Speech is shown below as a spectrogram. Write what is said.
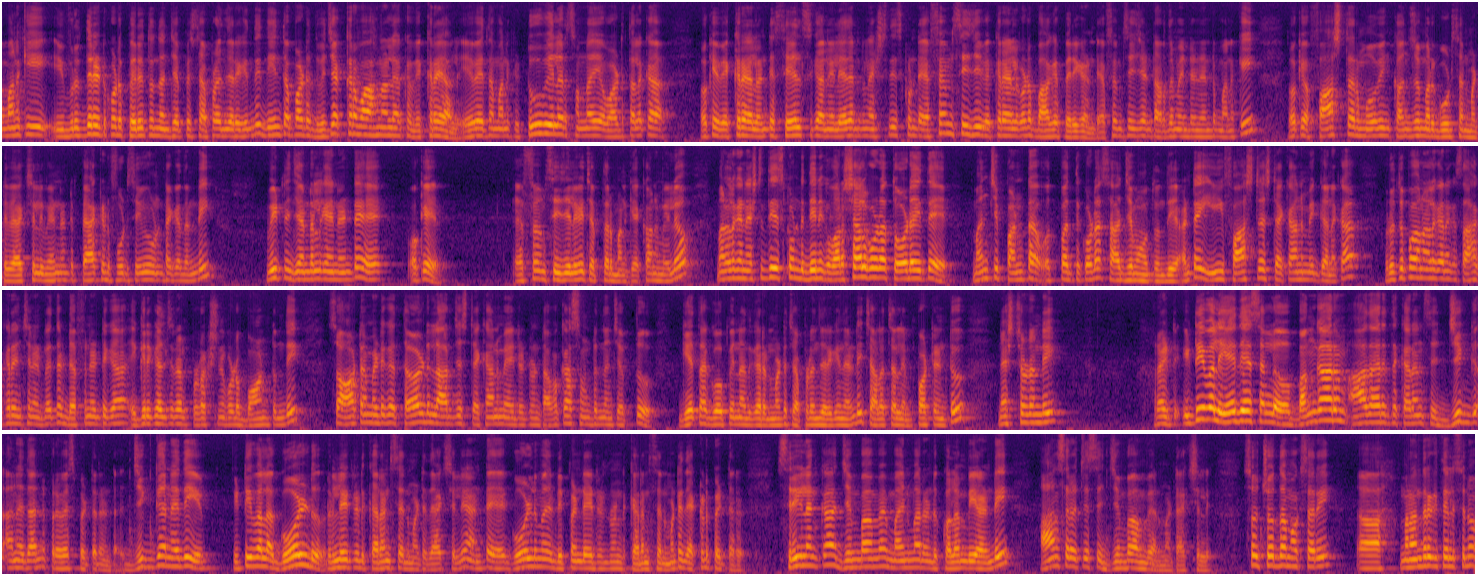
మనకి ఈ వృద్ధి రేటు కూడా పెరుగుతుందని చెప్పేసి చెప్పడం జరిగింది. దీంతోపాటు ద్విచక్ర వాహనాల యొక్క విక్రయాలు ఏవైతే మనకి టూ వీలర్స్ ఉన్నాయో వాటి తలక ఓకే విక్రయాలు అంటే సేల్స్ కానీ లేదంటే నెక్స్ట్ తీసుకుంటే ఎఫ్ఎంసీజీ విక్రయాలు కూడా బాగా పెరిగాయండి. ఎఫ్ఎంసీజీ అంటే అర్థం ఏంటంటే మనకి okay faster moving consumer goods అనమాట యాక్చువల్లీ ఏంటంటే ప్యాకెడ్ ఫుడ్స్ ఇవి ఉంటాయి కదండి. వీటిని జనరల్గా ఏంటంటే ఓకే ఎఫ్ఎంసీజీలుగా చెప్తారు మనకి ఎకానమీలో మనల్గా నెక్స్ట్ తీసుకుంటే దీనికి వర్షాలు కూడా తోడైతే మంచి పంట ఉత్పత్తి కూడా సాధ్యమవుతుంది. అంటే ఈ ఫాస్టెస్ట్ ఎకానమీకి కనుక ఋతుపవనాలు కనుక సహకరించినట్లయితే డెఫినెట్గా అగ్రికల్చరల్ ప్రొడక్షన్ కూడా బాగుంటుంది. సో ఆటోమేటిక్గా థర్డ్ లార్జెస్ట్ ఎకానమీ అయ్యేటటువంటి అవకాశం ఉంటుందని చెప్తూ గీతా గోపీనాథ్ గారు అనమాట చెప్పడం జరిగిందండి. చాలా చాలా ఇంపార్టెంట్ నెక్స్ట్ చూడండి. రైట్ ఇటీవల ఏ దేశంలో బంగారం ఆధారిత కరెన్సీ జిగ్ అనే దాన్ని ప్రవేశపెట్టారంట? జిగ్ అనేది ఇటీవల గోల్డ్ రిలేటెడ్ కరెన్సీ అనమాట ఇది యాక్చువల్లీ అంటే గోల్డ్ మీద డిపెండ్ అయ్యేటటువంటి కరెన్సీ అనమాట ఇది ఎక్కడ పెట్టారు? Sri Lanka Zimbabwe Myanmar and Colombia అండి. ఆన్సర్ వచ్చేసి జింబాబ్వే అనమాట యాక్చువల్లీ సో చూద్దాం ఒకసారి. మనందరికీ తెలిసిన.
